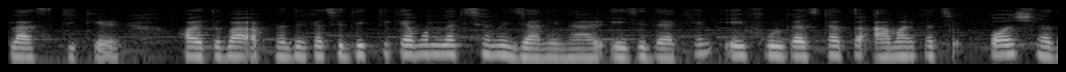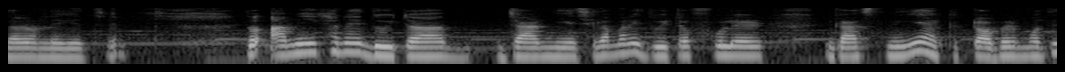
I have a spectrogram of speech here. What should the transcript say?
প্লাস্টিকের। হয়তো বা আপনাদের কাছে দেখতে কেমন লাগছে আমি জানি না। আর এই যে দেখেন, এই ফুল গাছটা তো আমার কাছে অসাধারণ লেগেছে। তো আমি এখানে দুইটা জার নিয়েছিলাম মানে দুইটা ফুলের গাছ নিয়ে একটা টবের মধ্যে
